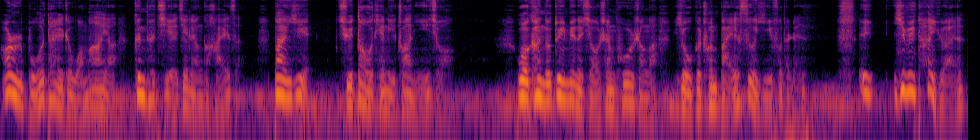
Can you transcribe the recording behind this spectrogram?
二伯带着我妈呀，跟他姐姐两个孩子，半夜去稻田里抓泥鳅。我看到对面的小山坡上啊，有个穿白色衣服的人，哎，因为太远，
